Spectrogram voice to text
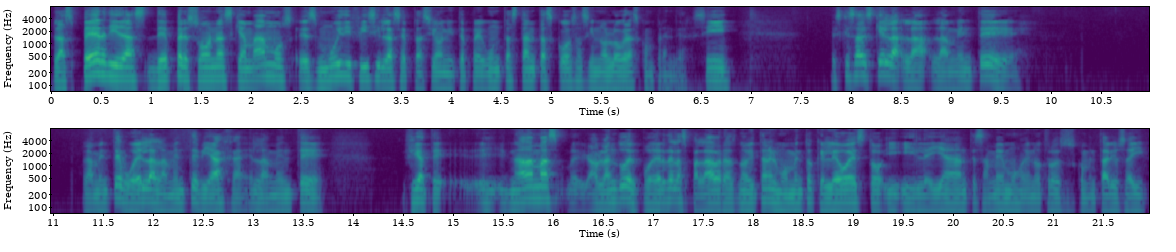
Las pérdidas de personas que amamos es muy difícil la aceptación y te preguntas tantas cosas y no logras comprender. Sí, es que sabes que la, la, la mente la mente vuela, la mente viaja, ¿eh? la mente... Fíjate, eh, nada más eh, hablando del poder de las palabras, ¿no? Ahorita en el momento que leo esto y, leía antes a Memo en otro de sus comentarios ahí,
